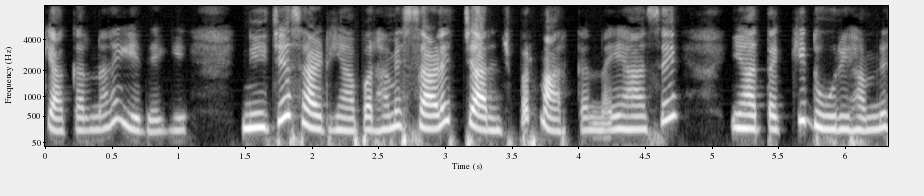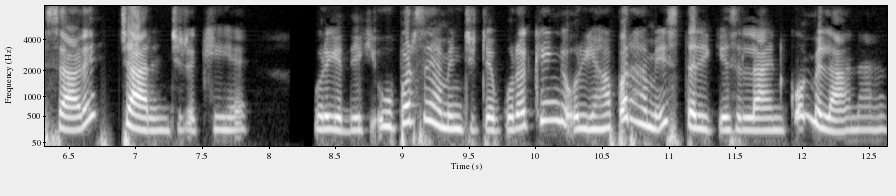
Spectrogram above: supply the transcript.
क्या करना है? ये देखिए, नीचे साइड यहाँ पर हमें साढ़े चार इंच पर मार्क करना है। यहाँ से, यहाँ तक की दूरी हमने साढ़े चार इंच रखी है। और ये देखिए, ऊपर से हम इंची टेप को रखेंगे और यहाँ पर हमें इस तरीके से लाइन को मिलाना है।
